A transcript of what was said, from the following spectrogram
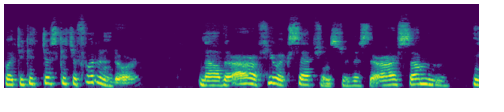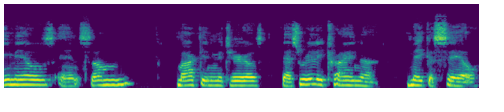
but you get just get your foot in the door. Now, there are a few exceptions to this. There are some emails and some marketing materials that's really trying to make a sale.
